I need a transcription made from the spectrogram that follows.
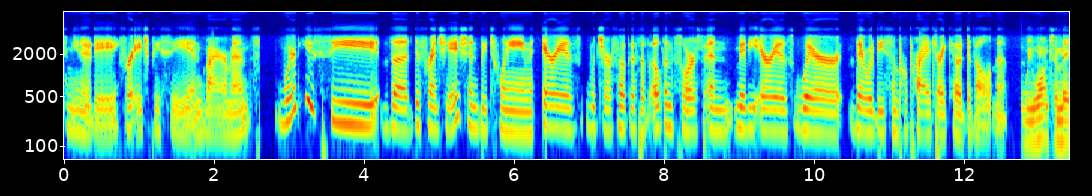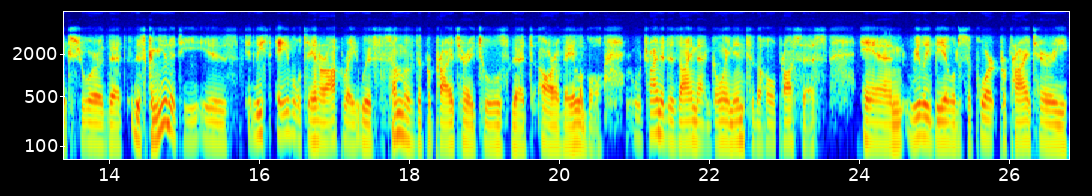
community for HPC environments. Where do you see the differentiation between areas which are focused of open source and maybe areas where there would be some proprietary code development? We want to make sure that this community is at least able to interoperate with some of the proprietary tools that are available. We're trying to design that going into the whole process and really be able to support proprietary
